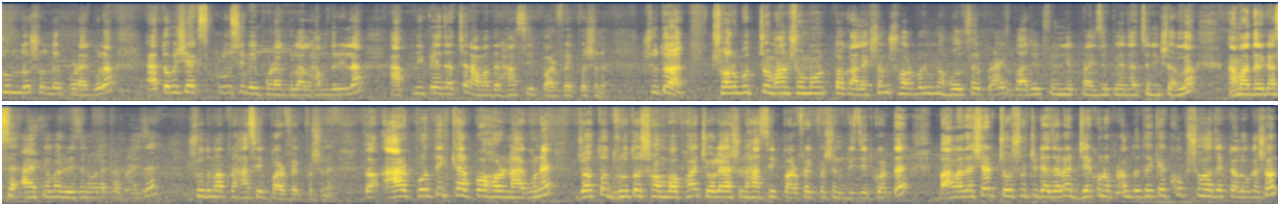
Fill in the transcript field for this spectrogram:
সুন্দর সুন্দর প্রোডাক্টগুলো এত বেশি এক্সক্লুসিভ এই প্রোডাক্টগুলো আলহামদুলিল্লাহ, আপনি পেয়ে যাচ্ছেন আমাদের হাসি পারফেক্ট ফ্যাশনে সুতরাং সর্বোচ্চ মানসম্মত কালেকশন সর্বনিম্ন হোলসেল প্রাইস বাজেট ফ্রেন্ডলি প্রাইসে পেয়ে যাচ্ছেন ইনশাল্লাহ আমাদের কাছে একেবারে রিজনেবল একটা প্রাইসে শুধুমাত্র হাসিব পারফেক্ট ফ্যাশনে তো আর প্রতীক্ষার প্রহর না গুনে যত দ্রুত সম্ভব হয় চলে আসুন হাসিব পারফেক্ট ফ্যাশন ভিজিট করতে। বাংলাদেশের চৌষট্টিটা জেলার যে কোনো প্রান্ত থেকে খুব সহজ একটা লোকেশন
